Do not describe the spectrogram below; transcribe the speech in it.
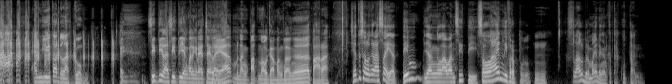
MU itu adalah gong. City lah City yang paling receh lah ya menang 4-0 gampang banget parah saya tuh selalu ngerasa ya tim yang ngelawan City selain Liverpool Mhm. selalu bermain dengan ketakutan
